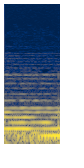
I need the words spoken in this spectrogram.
you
